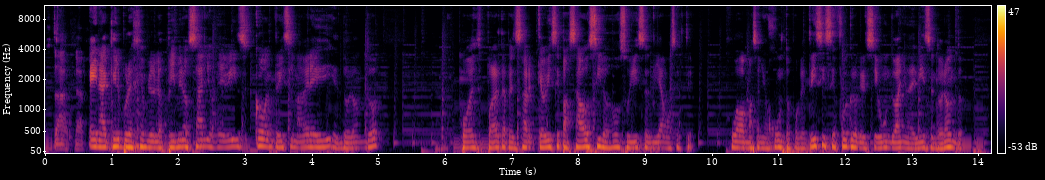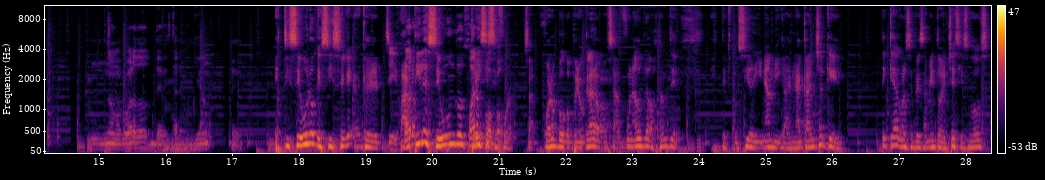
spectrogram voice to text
Está claro. en aquel, por ejemplo, en los primeros años de Vince con Tracy McGrady en Toronto. Puedes ponerte a pensar qué hubiese pasado si los dos hubiesen, digamos, este, jugado más años juntos, porque Tracy se fue creo que el segundo año de Vince en Toronto. No me acuerdo, debe estar en el guion. Eh, Estoy seguro que sí, sé que, que Sí, partir del segundo Tracy se fue. O sea, jugaron poco, pero claro, o sea, fue una dupla bastante este, explosiva y dinámica en la cancha que te queda con ese pensamiento de che, si esos dos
